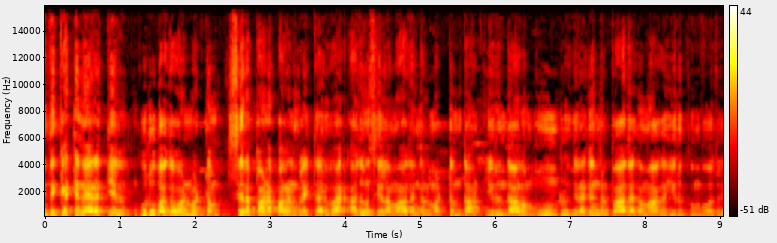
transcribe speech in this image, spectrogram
இந்த கெட்ட நேரத்தில் குரு பகவான் மட்டும் சிறப்பான பலன்களை தருவார். அதுவும் சில மாதங்கள் மட்டும்தான். இருந்தாலும் மூன்று கிரகங்கள் பாதகமாக இருக்கும்போது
